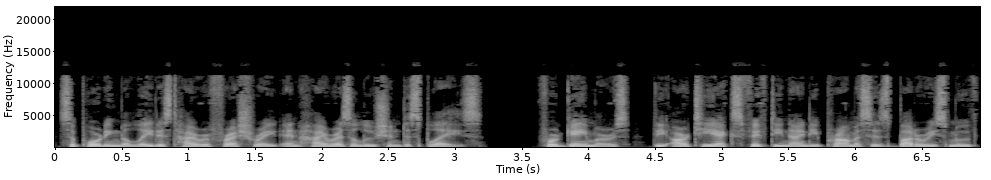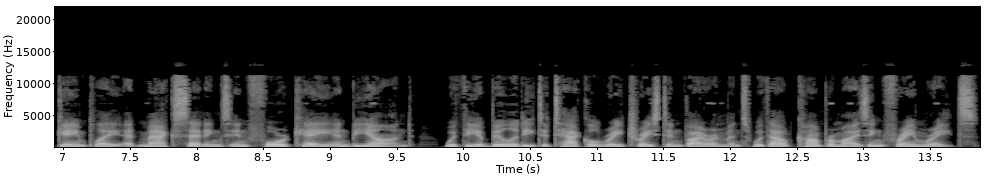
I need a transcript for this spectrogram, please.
supporting the latest high refresh rate and high resolution displays. For gamers, the RTX 5090 promises buttery smooth gameplay at max settings in 4K and beyond, with the ability to tackle ray traced environments without compromising frame rates.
